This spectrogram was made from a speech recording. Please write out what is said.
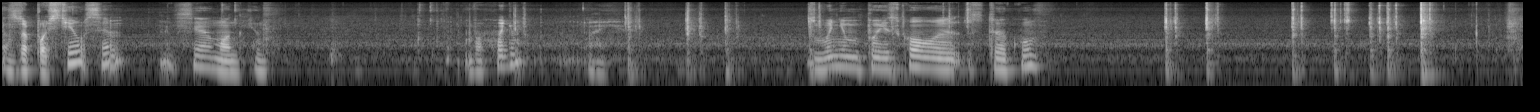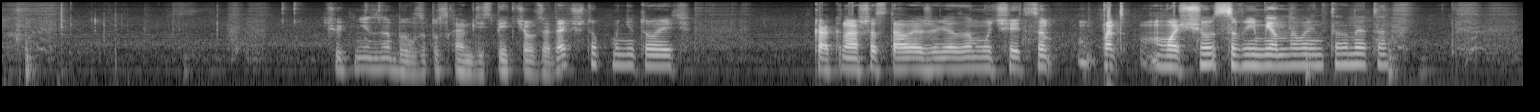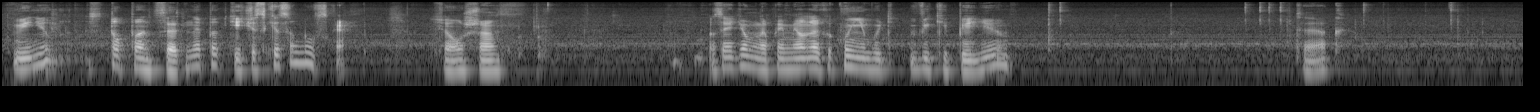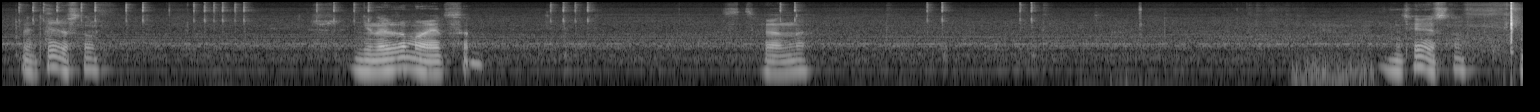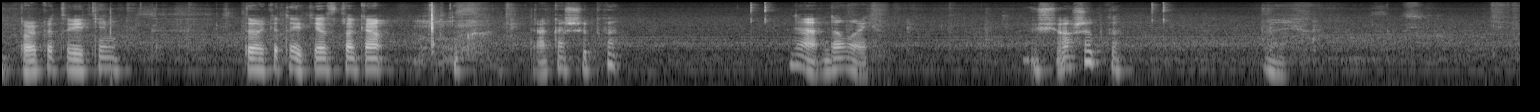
Запустился SeaMonkey. Выходим. Ой. Вводим поисковую строку. Чуть не забыл. Запускаем диспетчер задач, чтобы мониторить, как наше старое железо мучается под мощью современного интернета видео стопроцентная практически загрузка. Все уже. Зайдем, например, на какую-нибудь Википедию. Так. Интересно. Не нажимается. Странно. Интересно. Только третий. Только третья строка Так, ошибка. Да, давай. Еще ошибка.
